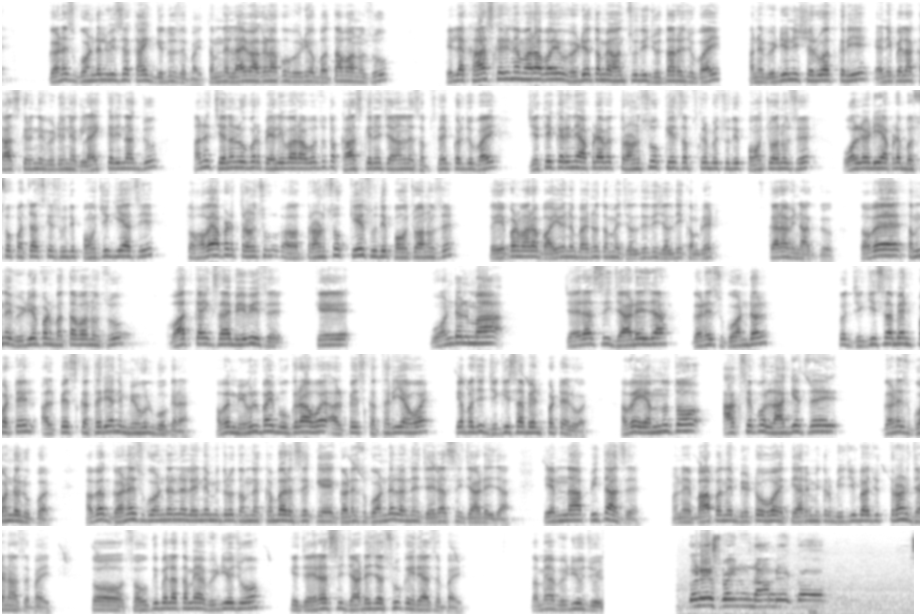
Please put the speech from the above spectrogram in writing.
ગણેશ ગોંડલ વિશે કાંઈક કીધું છે ભાઈ. તમને લાઈવ આગળ આખો વીડિયો બતાવવાનો છું. એટલે ખાસ કરીને મારા ભાઈઓ, વીડિયો તમે અંત સુધી જોતા રહેજો ભાઈ. અને વિડીયોની શરૂઆત કરીએ, એની પહેલા ખાસ કરીને વિડીયોને એક લાઈક કરી નાખજો. અને ચેનલ ઉપર પહેલી વાર આવો છો તો ખાસ કરીને ચેનલને સબસ્ક્રાઇબ કરજો ભાઈ. જેથી કરીને આપણે હવે ત્રણસો કે સબસ્ક્રાઇબર સુધી પહોંચવાનું છે. ઓલરેડી આપણે બસો પચાસ કે સુધી પહોંચી ગયા છીએ. તો હવે આપણે ત્રણસો ત્રણસો કે સુધી પહોંચવાનું છે. તો એ પણ મારા ભાઈઓ અને બહેનો તમે જલ્દીથી જલ્દી કમ્પ્લીટ કરાવી નાખજો. તો હવે તમને વીડિયો પણ બતાવવાનો છું. વાત કંઈક સાહેબ એવી છે કે ગોંડલમાં જયરાજસિંહ જાડેજા, ગણેશ ગોંડલ, તો જિગીસાબેન પટેલ, અલ્પેશ કથરિયા અને મેહુલ બોગરા. હવે મેહુલભાઈ બોગરા હોય, અલ્પેશ કથરિયા હોય કે પછી જિગીસાબેન પટેલ હોય. હવે એમનું તો આક્ષેપો લાગે છે ગણેશ ગોંડલ ઉપર. હવે ગણેશ ગોંડલને લઈને મિત્રો તમને ખબર હશે કે ગણેશ ગોંડલ અને જયરાજસિંહ જાડેજા એમના પિતા છે. અને બાપ અને બેટો હોય ત્યારે મિત્રો બીજી બાજુ ત્રણ જણા છે ભાઈ. તો સૌથી પહેલા તમે આ વીડિયો જુઓ કે જયરાજસિંહ જાડેજા શું કહી રહ્યા છે ભાઈ. તમે આ વીડિયો જોઈ. ગણેશભાઈનું નામ એક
